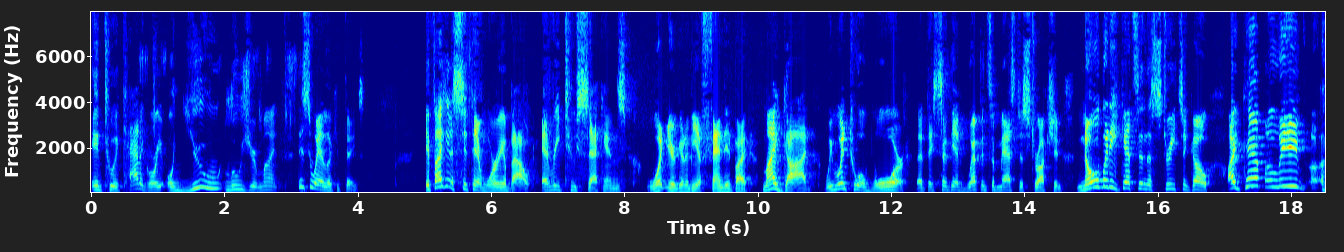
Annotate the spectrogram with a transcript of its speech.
into a category, or you lose your mind, this is the way I look at things. If I got to sit there and worry about every two seconds what you're going to be offended by, my God, we went to a war that they said they had weapons of mass destruction. Nobody gets in the streets and go, I can't believe uh,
